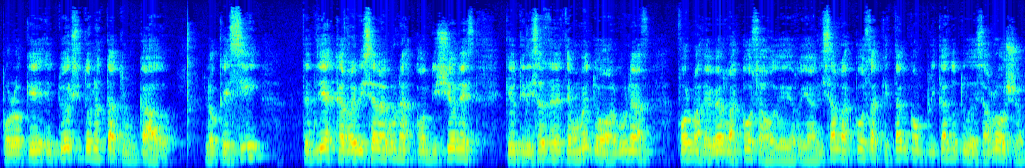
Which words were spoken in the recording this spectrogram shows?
por lo que eh, tu éxito no está truncado. Lo que sí tendrías que revisar algunas condiciones que utilizaste en este momento o algunas formas de ver las cosas o de realizar las cosas que están complicando tu desarrollo.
